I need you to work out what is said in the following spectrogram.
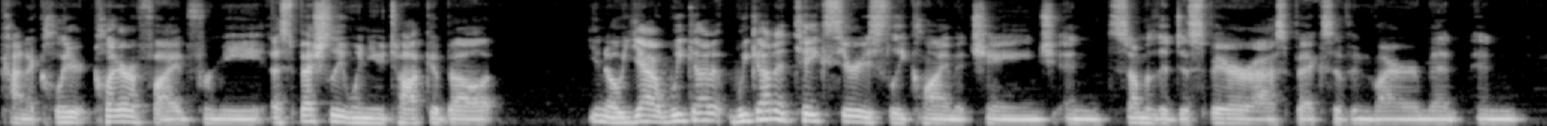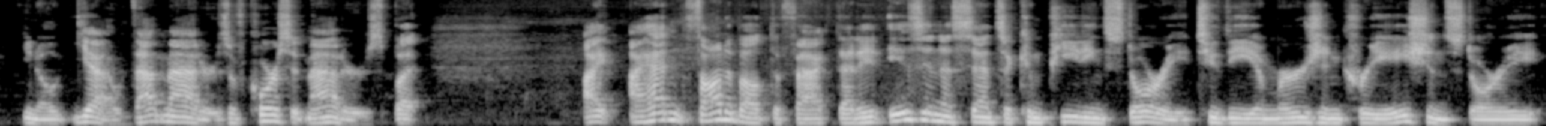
kind of clear clarified for me, especially when you talk about, you know, yeah, we got we got to take seriously climate change and some of the despair aspects of environment, and you know, yeah, that matters. Of course, it matters, but I, I hadn't thought about the fact that it is, in a sense, a competing story to the immersion creation story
